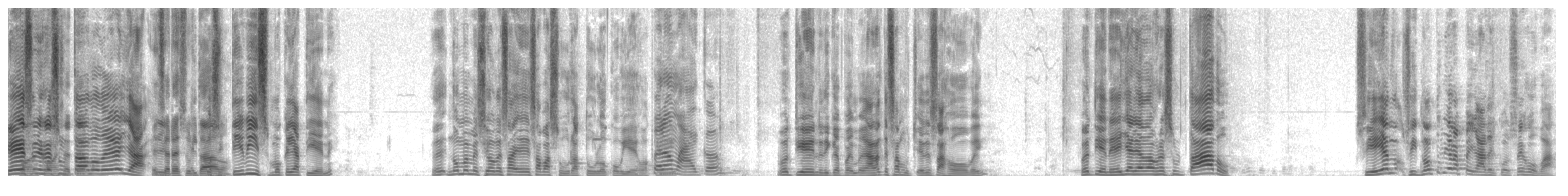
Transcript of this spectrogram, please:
¿Qué es Con- el resultado de ella? Ese el, resultado. El positivismo que ella tiene. Eh, no me menciones esa, esa basura, tú, loco viejo. Aquí. Pero Michael, ¿No entiendes? Di que, pues, adelante esa muchacha, de esa joven. ¿No entiendes? Ella le ha dado resultados. Si ella no, si no tuviera pegada, el consejo va.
